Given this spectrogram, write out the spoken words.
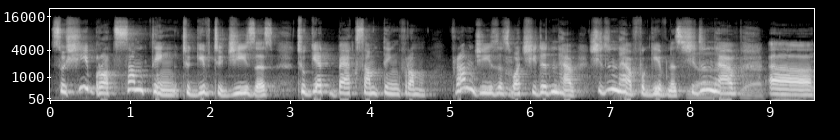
So she brought something to give to Jesus to get back something from from Jesus what she didn't have. She didn't have forgiveness. She didn't have uh,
